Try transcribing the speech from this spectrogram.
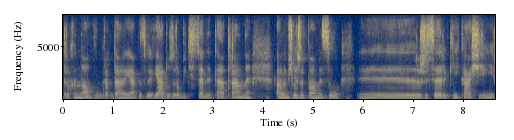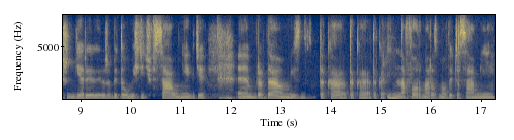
trochę nowum, prawda, jak z wywiadu zrobić sceny teatralne, ale myślę, że pomysł yy, reżyserki Kasi Szyngiery, żeby to umieścić w saunie, gdzie yy, prawda, jest taka, taka, taka inna forma rozmowy czasami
